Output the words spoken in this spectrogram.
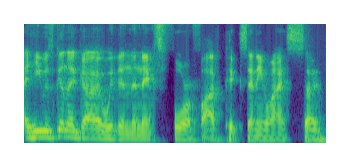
yeah, he was going to go within the next four or five picks anyway. So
